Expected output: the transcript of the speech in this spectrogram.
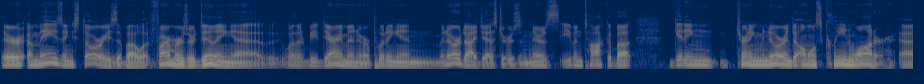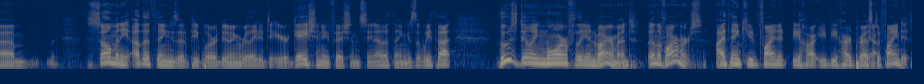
there are amazing stories about what farmers are doing, uh, whether it be dairymen who are putting in manure digesters, and there's even talk about getting turning manure into almost clean water. Um, so many other things that people are doing related to irrigation efficiency and other things that we thought who's doing more for the environment than the farmers i think you'd find it be hard you'd be hard pressed Yeah. to find it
